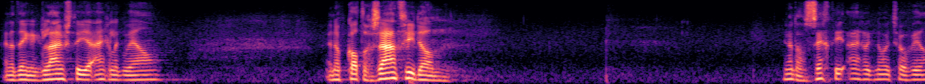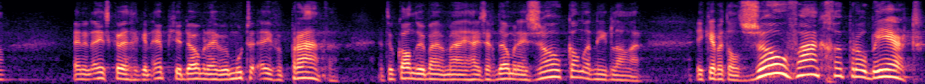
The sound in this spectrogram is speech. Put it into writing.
en dan denk ik, luister je eigenlijk wel? En op categorisatie dan. Ja, dan zegt hij eigenlijk nooit zoveel. En ineens kreeg ik een appje, dominee, we moeten even praten. En toen kwam hij bij mij, hij zegt, dominee, zo kan het niet langer. Ik heb het al zo vaak geprobeerd.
